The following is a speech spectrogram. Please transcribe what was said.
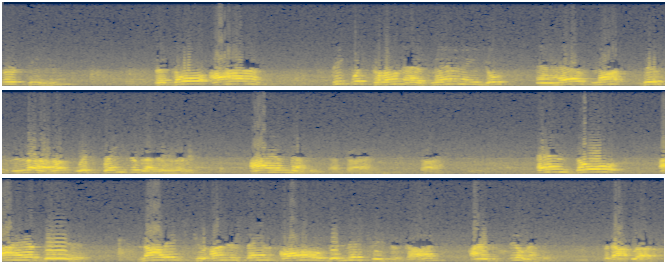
13 that though I speak with tongue as man and angel, and have not this love which brings the brotherhood, I am nothing. That's right. That's right. And though I have the knowledge to understand all the mysteries of God, I am still nothing without love,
